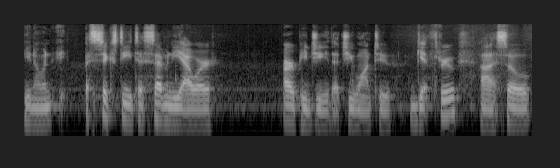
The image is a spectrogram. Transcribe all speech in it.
you know, an, a 60 to 70 hour RPG that you want to get through. Uh, so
